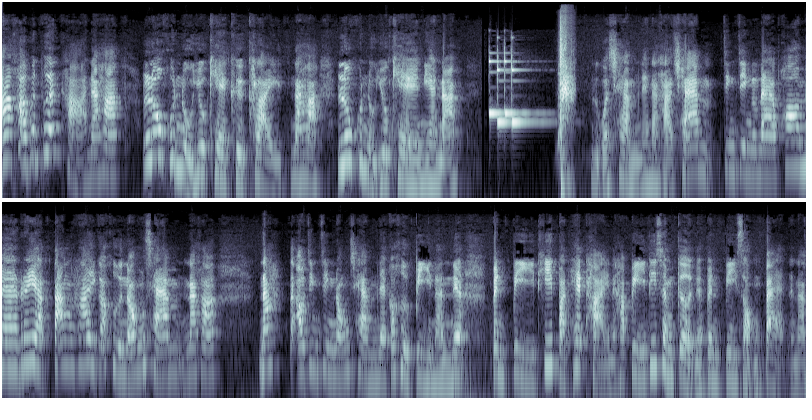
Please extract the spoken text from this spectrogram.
อะค่ะเพื่อนๆค่ะนะคะ ลูกคุณหนูยูเคคือใครนะคะ ลูกคุณหนูยูเคเนี่ยนะหรือว่าแชมป์เนี่ยนะคะ แชมป์จริง ๆ แล้วพ่อแม่เรียกตั้งให้ก็คือน้องแชมป์นะคะ นะแต่เอาจริง ๆ น้องแชมป์เนี่ยก็คือปีนั้นเนี่ยเป็นปีที่ประเทศไทยนะคะ ปีที่แชมป์เกิดเนี่ยเป็นปี 28นะนะ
